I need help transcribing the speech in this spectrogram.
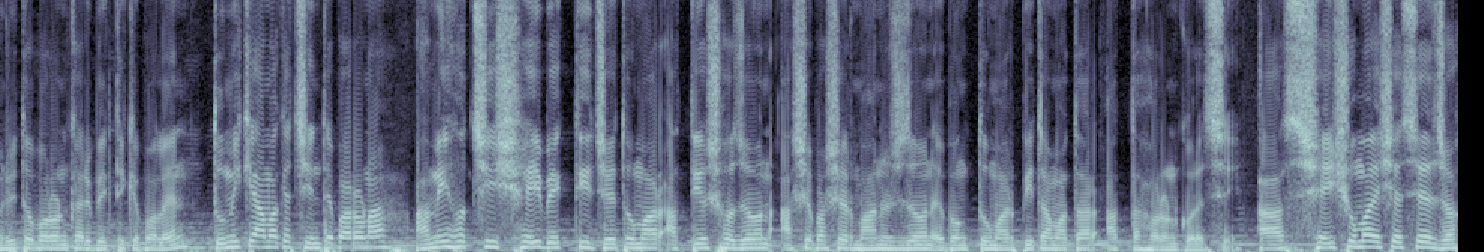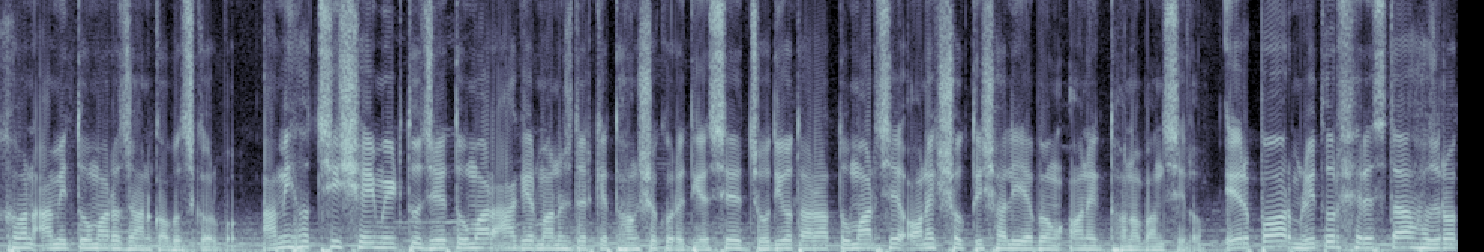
মৃতবরণকারী ব্যক্তিকে বলেন, তুমি কি আমাকে চিনতে পারো না? আমি হচ্ছি সেই ব্যক্তি যে তোমার আত্মীয় স্বজন, আশেপাশের মানুষজন এবং তোমার পিতামাতার আত্মাহরণ করেছি। আজ সেই সময় এসেছে যখন আমি তোমারও জান কবজ করব। আমি হচ্ছি সেই মৃত্যু যে তোমার আগের মানুষদেরকে ধ্বংস করে দিয়েছে, যদিও তারা তোমার চেয়ে অনেক শক্তিশালী এবং অনেক ধনবান ছিল। এরপর মৃত্যুর ফেরেস্তা হজরত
